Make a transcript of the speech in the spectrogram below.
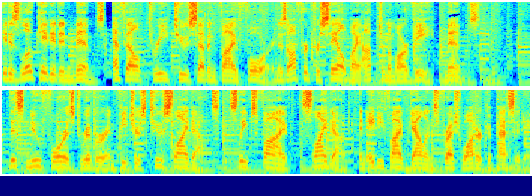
It is located in MIMS, FL 32754 and is offered for sale by Optimum RV, MIMS. This new Forest River and features two slide-outs, sleeps 5, slide-out, and 85 gallons fresh water capacity.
